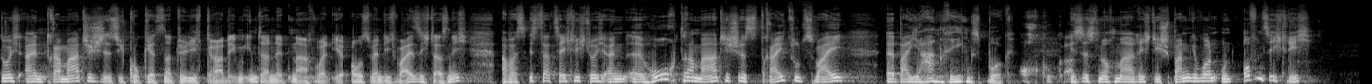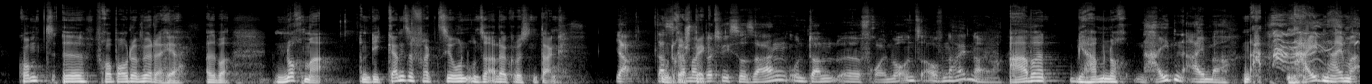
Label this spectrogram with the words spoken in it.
durch ein dramatisches, ich gucke jetzt natürlich gerade im Internet nach, weil ihr auswendig weiß ich das nicht, aber es ist tatsächlich durch ein äh, hochdramatisches 3 zu 2 äh, bei Jan Regensburg. Och, guck an. Ist es nochmal richtig spannend geworden und offensichtlich kommt äh, Frau Bauder-Wörder her. Aber nochmal an die ganze Fraktion unser allergrößten Dank. Ja, das kann man wirklich so sagen. Und dann äh, freuen wir uns auf einen Heidenheimer. Aber wir haben noch Ein Heideneimer. Ein Heidenheimer,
